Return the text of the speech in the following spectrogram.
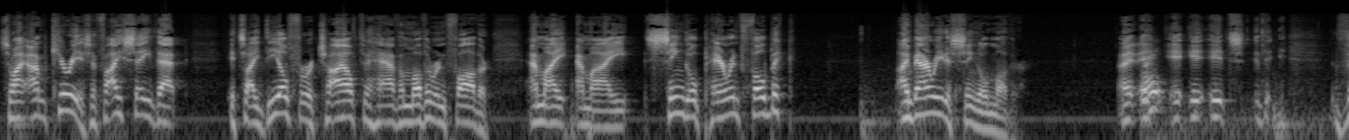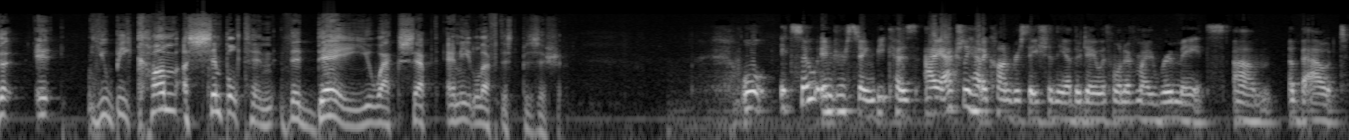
So I, I'm curious, if I say that it's ideal for a child to have a mother and father, am I am I single parent phobic? I married a single mother. I, Right. it, it, it's the it. You become a simpleton the day you accept any leftist position. Well, it's so interesting because I actually had a conversation the other day with one of my roommates um, about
